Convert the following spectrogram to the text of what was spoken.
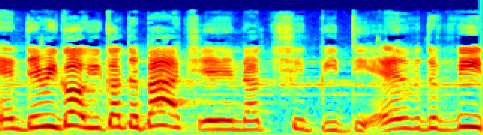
and there we go, you got the badge. And that should be the end of the video.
